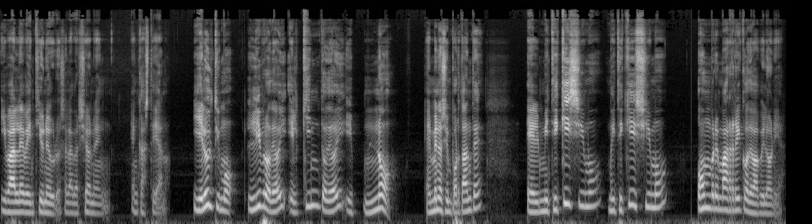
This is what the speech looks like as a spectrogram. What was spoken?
Y vale 21 euros en la versión en, en castellano. Y el último libro de hoy, el quinto de hoy, y no el menos importante, el mitiquísimo, mitiquísimo hombre más rico de Babilonia.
